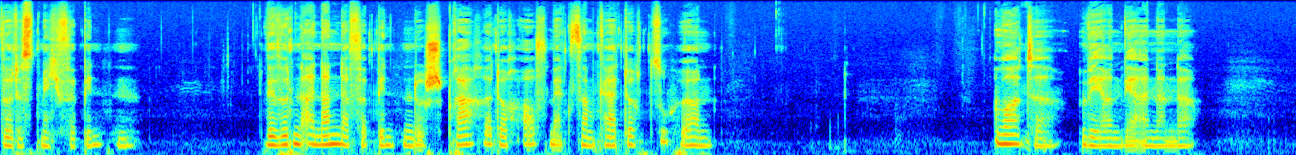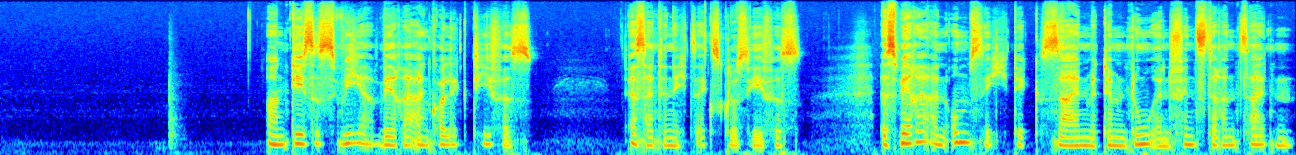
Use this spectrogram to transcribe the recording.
würdest mich verbinden wir würden einander verbinden durch Sprache, durch Aufmerksamkeit, durch Zuhören. Worte wären wir einander. Und dieses Wir wäre ein kollektives. Es hätte nichts Exklusives. Es wäre ein umsichtig Sein mit dem Du in finsteren Zeiten.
